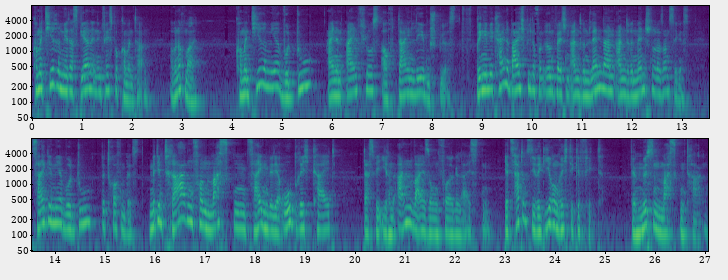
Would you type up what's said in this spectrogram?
Kommentiere mir das gerne in den Facebook-Kommentaren. Aber nochmal, kommentiere mir, wo du einen Einfluss auf dein Leben spürst. Bringe mir keine Beispiele von irgendwelchen anderen Ländern, anderen Menschen oder sonstiges. Zeige mir, wo du betroffen bist. Mit dem Tragen von Masken zeigen wir der Obrigkeit, dass wir ihren Anweisungen Folge leisten. Jetzt hat uns die Regierung richtig gefickt. Wir müssen Masken tragen.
